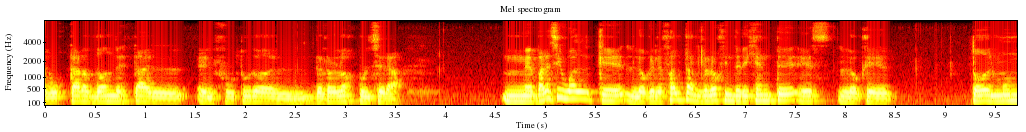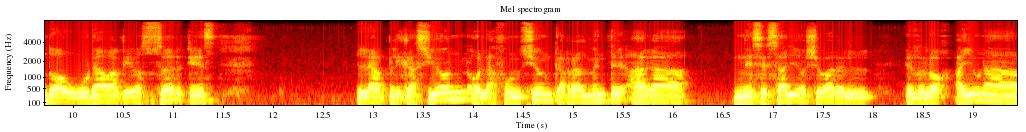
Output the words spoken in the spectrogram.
buscar dónde está el, futuro del, reloj pulsera. Me parece igual que lo que le falta al reloj inteligente es lo que todo el mundo auguraba que iba a suceder, que es la aplicación o la función que realmente haga necesario llevar el, reloj. Hay una.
